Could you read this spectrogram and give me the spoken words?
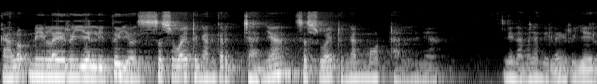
Kalau nilai real itu ya sesuai dengan kerjanya, sesuai dengan modalnya. Ini namanya nilai real.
